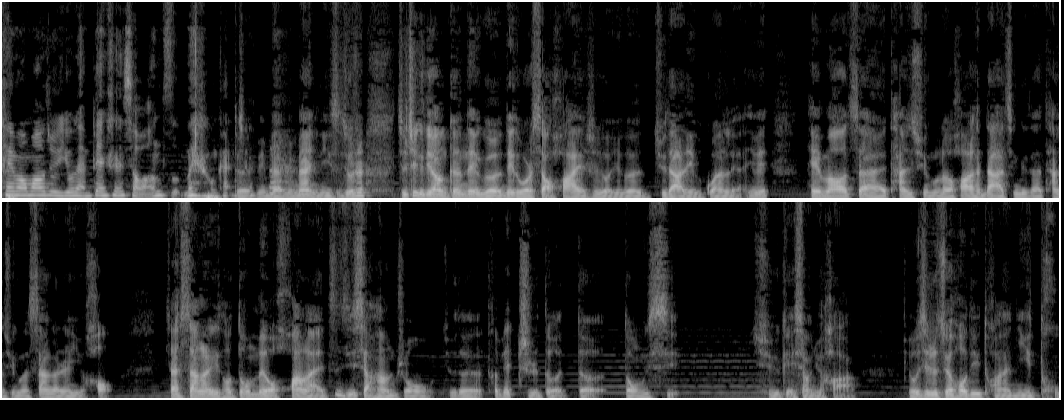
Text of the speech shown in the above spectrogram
黑猫猫，就有点变身小王子那种感觉。对，明白明白你的意思，就是其实这个地方跟那个那朵小花也是有一个巨大的一个关联，因为黑猫在探寻了花了很大的精力在探寻了三个人以后，在三个人里头都没有换来自己想象中觉得特别值得的东西，去给小女孩儿，尤其是最后的一团泥土。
